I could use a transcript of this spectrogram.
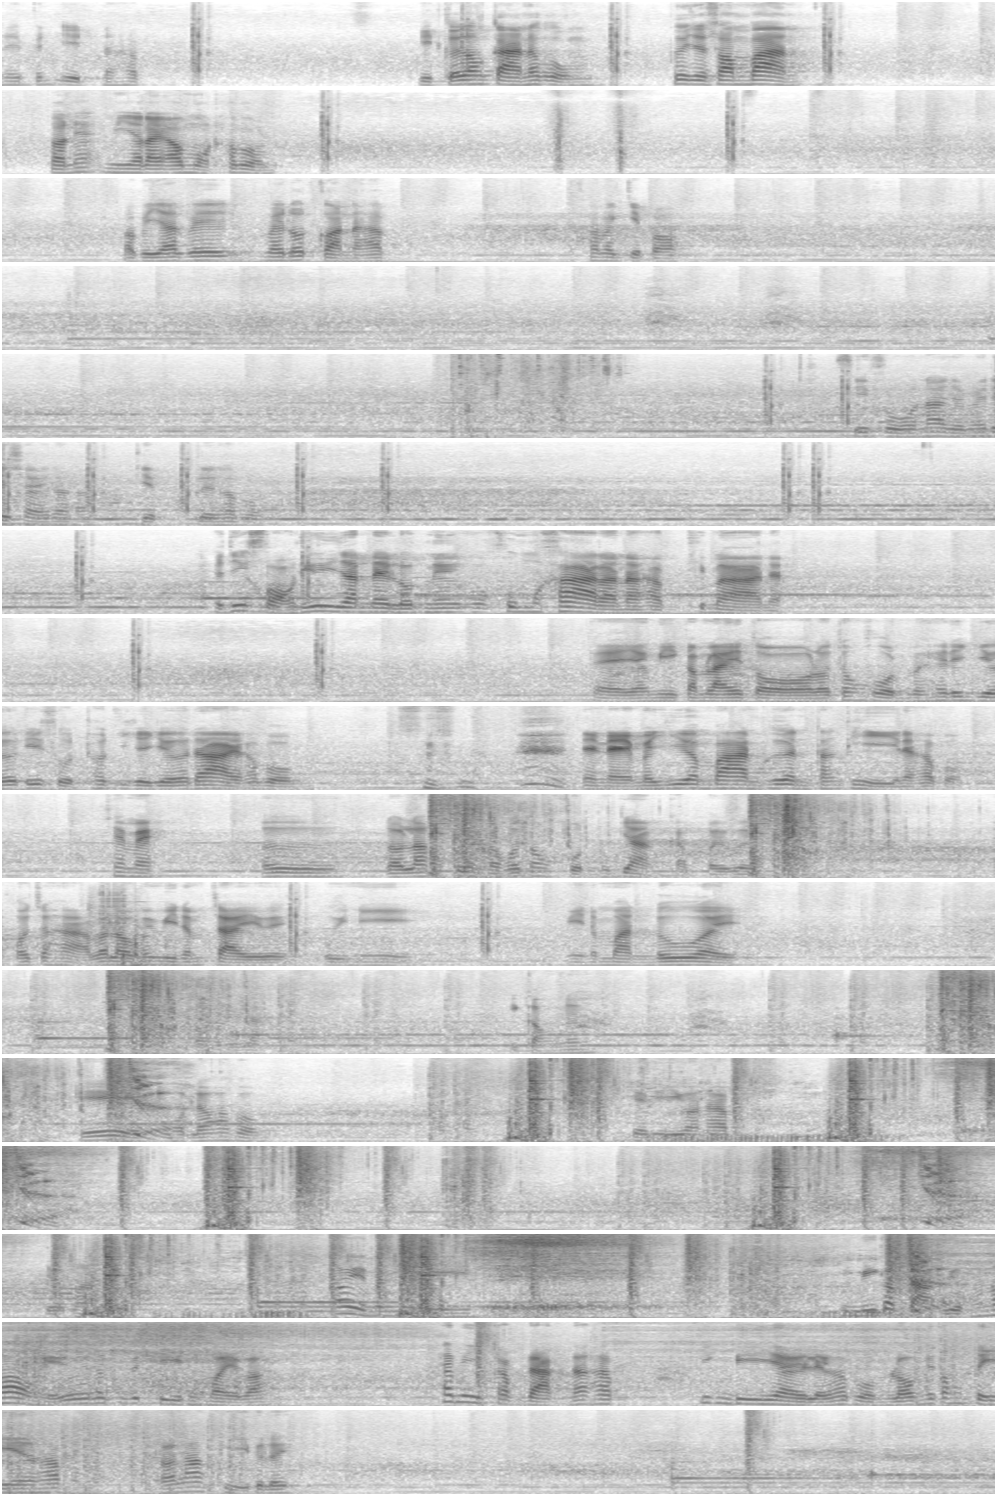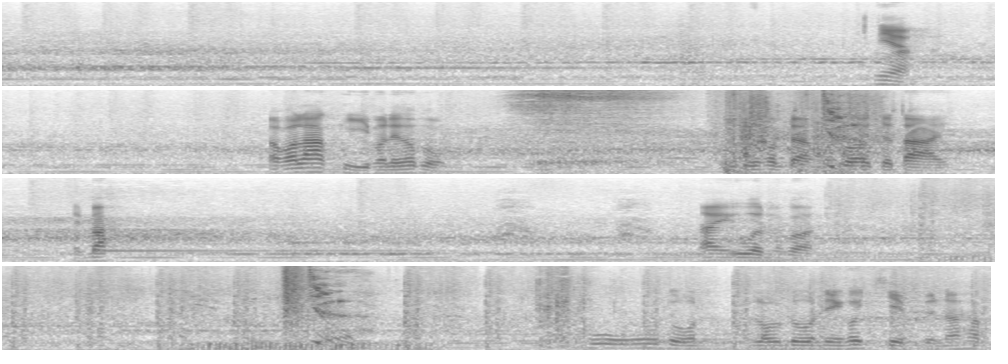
อั นี้เป็นอิฐนะครับ อิฐก็ต้องการครับผม เพื่อจะซ่อมบ้าน ตอนนี้มีอะไรเอาหมดครับผม เอาไปยัดไว้ไว้รถก่อนนะครับเข้าไปเก็บเอาซีโฟน่าจะไม่ได้ใช้แล้วนะเก็บเลยครับผม ไอ้ที่ของที่ยัดในรถนี่ก็คุ้มค่าแล้วนะครับที่มาเนี่ย แต่ยังมีกำไรต่อเราต้องขนไปให้ได้เยอะที่สุดเท่าที่จะเยอะได้ครับผมไหนๆมาเยี่ยมบ้านเพื่อนทั้งทีนะครับผมใช่ไหมเออ เรารักเพื่อนเราก็ต้องขนทุกอย่างกลับไปเว้ยเขาจะหาว่าเราไม่มีน้ำใจเว้ยอุ้ยนี่ มีน้ำมันด้วยกล่องนี้ละอีกกล่องนึง เคหมดแล้วครับผมเก็บอีก่อนครับเดี๋ยวมาเฮ้ยมันมีมันมีกับดักอยู่ข้างนอกนี่เออแล้วจะไปตีทำไมวะถ้ามีกับดักนะครับ ยิ่งดีใหญ่เลยครับผมเราไม่ต้องตีนะครับเราลากผีไปเลยเนี่ย เราก็ลากผีมาเลยครับผมผีโดนกับดักมันก็จะตาย เห็นปะไล่อ้วนมาก่อนโอ้โหโดน เราโดนเองก็เจ็บอยู่นะครับ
